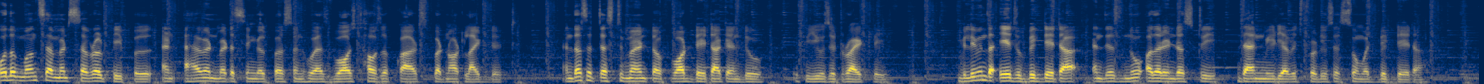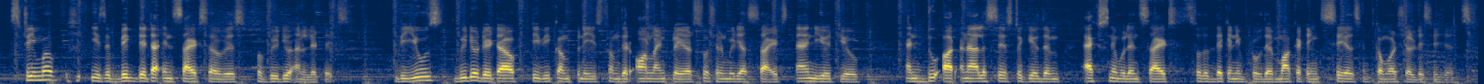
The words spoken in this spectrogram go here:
Over the months, I've met several people, and I haven't met a single person who has watched House of Cards but not liked it. And that's a testament of what data can do if you use it rightly. We live in the age of big data, and there's no other industry than media which produces so much big data. StreamUp is a big data insight service for video analytics. We use video data of TV companies from their online players, social media sites, and YouTube, and do our analysis to give them actionable insights so that they can improve their marketing, sales, and commercial decisions.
